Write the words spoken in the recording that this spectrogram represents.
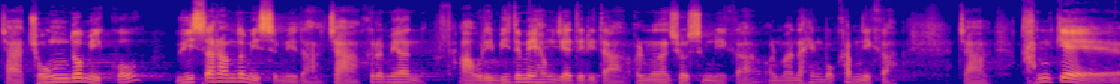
자, 종도 믿고 윗사람도 믿습니다. 자, 그러면 아, 우리 믿음의 형제들이다. 얼마나 좋습니까? 얼마나 행복합니까? 자, 함께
